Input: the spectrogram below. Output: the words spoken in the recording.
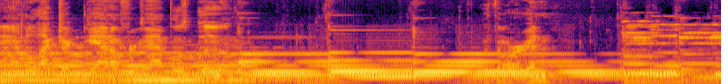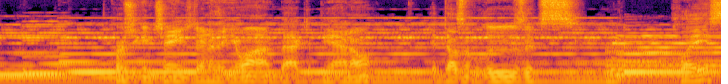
And electric piano, for example, is blue with organ. Of course, you can change to anything you want, back to piano. It doesn't lose its place.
